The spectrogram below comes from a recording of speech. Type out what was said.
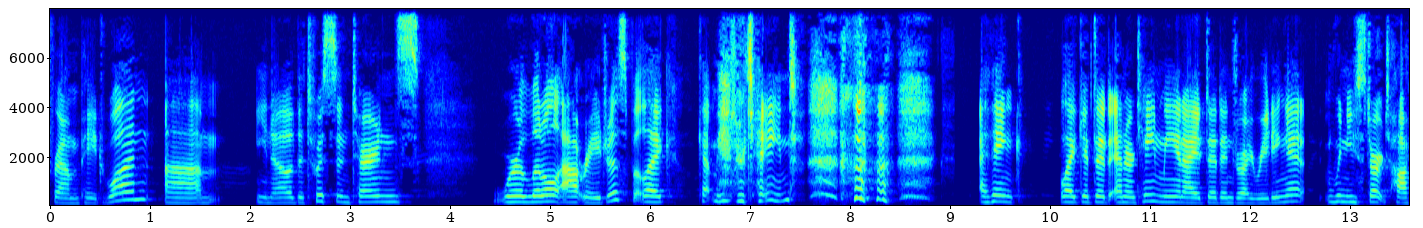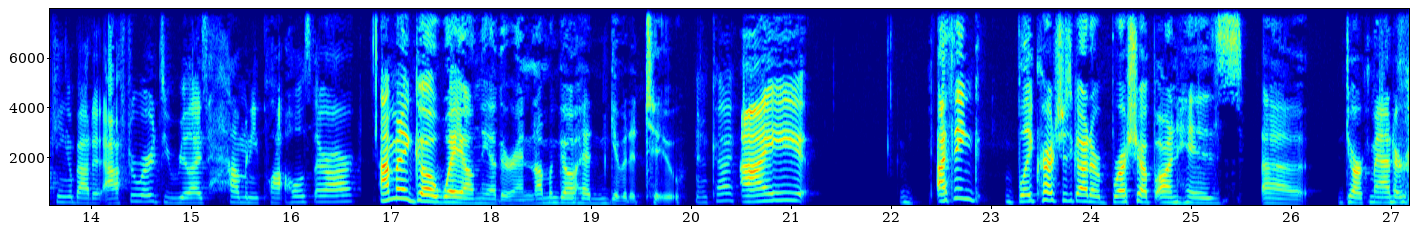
from page 1. Um you know, the twists and turns were a little outrageous, but like kept me entertained. I think like it did entertain me and I did enjoy reading it. When you start talking about it afterwards, you realize how many plot holes there are. I'm going to go way on the other end. I'm going to go ahead and give it a 2. Okay. I I think Blake Crouch has got to brush up on his uh dark matter,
